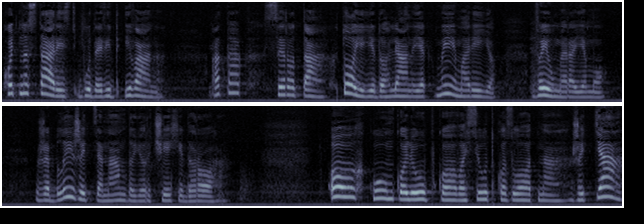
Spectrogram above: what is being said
хоч на старість буде від Івана. А так, сирота, хто її догляне, як ми, Маріyo, вивмираємо. Вже ближиться нам до Юрчихи дорога. Ох, кумко, любко, Васютко злотна, життя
